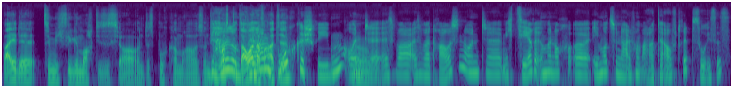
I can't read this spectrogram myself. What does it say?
beide ziemlich viel gemacht dieses Jahr und das Buch kam raus. Und wir haben, so, dauernd wir haben ein Buch geschrieben und ja. äh, es, war, es war draußen und äh, ich zehre immer noch äh, emotional vom Arte-Auftritt. So ist es.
